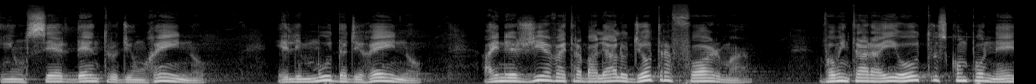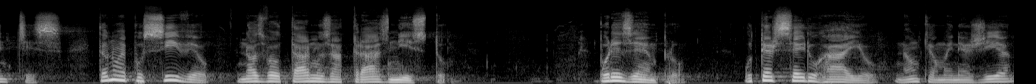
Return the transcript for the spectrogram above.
em um ser dentro de um reino, ele muda de reino, a energia vai trabalhá-lo de outra forma vão entrar aí outros componentes. Então não é possível nós voltarmos atrás nisto. Por exemplo, o terceiro raio, não que é uma energia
